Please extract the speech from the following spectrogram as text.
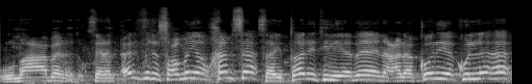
ومع بلده. سنة 1905 سيطرت اليابان على كوريا كلها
